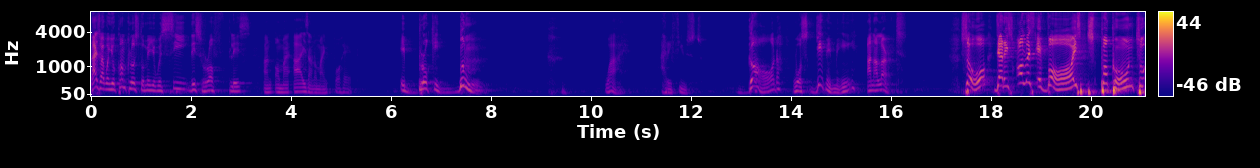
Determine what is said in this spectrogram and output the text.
That's why when you come close to me, you will see this rough place and on my eyes and on my forehead. It broke it. Boom. Why? I refused. God was giving me an alert. So there is always a voice spoken to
